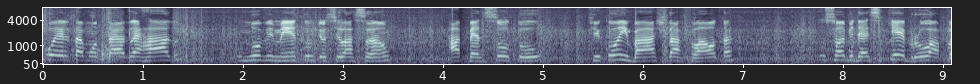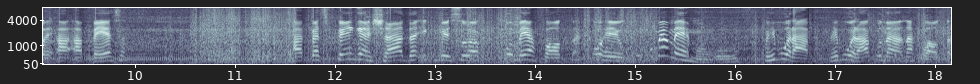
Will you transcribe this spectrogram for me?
por ele estar tá montado errado, o movimento de oscilação, a peça soltou, ficou embaixo da flauta, o sobe e desce quebrou a, a, a peça, a peça ficou enganchada e começou a comer a flauta, correu, comeu mesmo, fez buraco, fez buraco na, na flauta.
